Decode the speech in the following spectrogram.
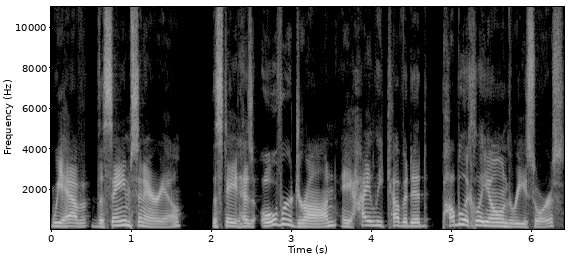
we have the same scenario. The state has overdrawn a highly coveted, publicly owned resource.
